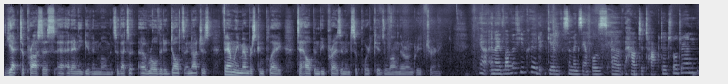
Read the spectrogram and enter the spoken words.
yet to process at, any given moment. So that's a, a role that adults and not just family members can play to help and be present and support kids along their own grief journey. Yeah, and I'd love if you could give some examples of how to talk to children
